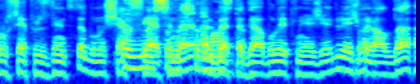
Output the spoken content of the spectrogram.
Rusiya prezidenti də bunun şəxsiyyətinə əlbəttə qəbul etməyəcəkdi. Heç bir halda halda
